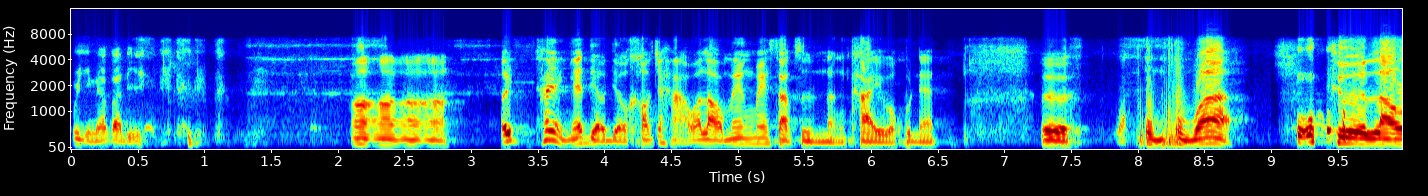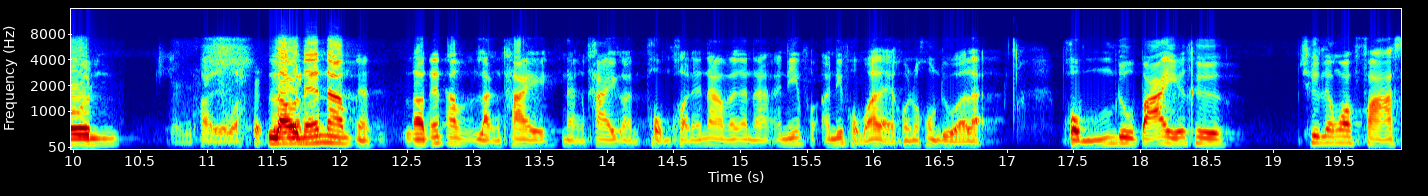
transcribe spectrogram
ผู้หญิงหน้าตาดีอ่าอ่าอ่าอ่าเอ้ยถ้าอย่างเงี้ยเดี๋ยวเดี๋ยวเขาจะหาว่าเราแม่งไม่สนับสนุนหนังไทยว่ะคุณแนทเออว่ะผมผมว่า คือเราหนังไทยวะเราแนะนำเนี่ยเราแนะนำหนังไทยหนังไทยก่อน ผมขอแนะนำแล้วกันนะ อันนี้อันนี้ผมว่าหลายคนก็คงดูแล้วแหละผมดูไปก็คือ ชื่อเรื่องว่า Fast &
